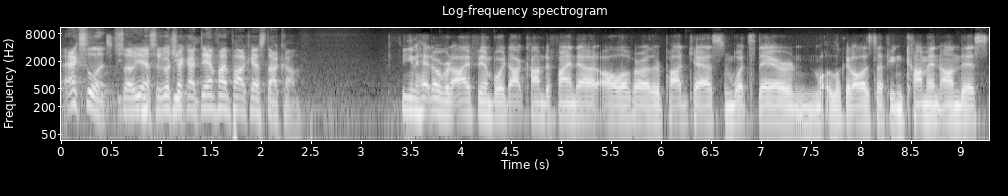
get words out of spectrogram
excellent. So yeah, so go check out damnfinepodcast.com. You can head over to ifanboy.com to find out all of our other podcasts and what's there and look at all that stuff. You can comment on this.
